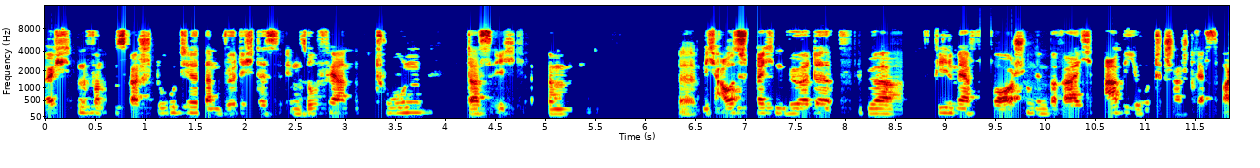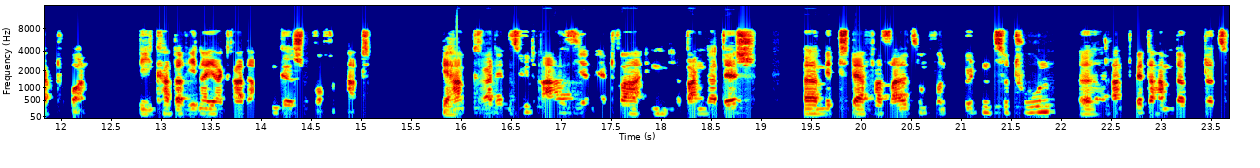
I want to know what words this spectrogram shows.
möchten von unserer Studie, dann würde ich das insofern tun, dass ich ähm, äh, mich aussprechen würde für viel mehr Forschung im Bereich abiotischer Stressfaktoren, die Katharina ja gerade angesprochen hat. Wir haben gerade in Südasien, etwa in Bangladesch, äh, mit der Versalzung von Böden zu tun. Äh, Landwirte haben darunter zu,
